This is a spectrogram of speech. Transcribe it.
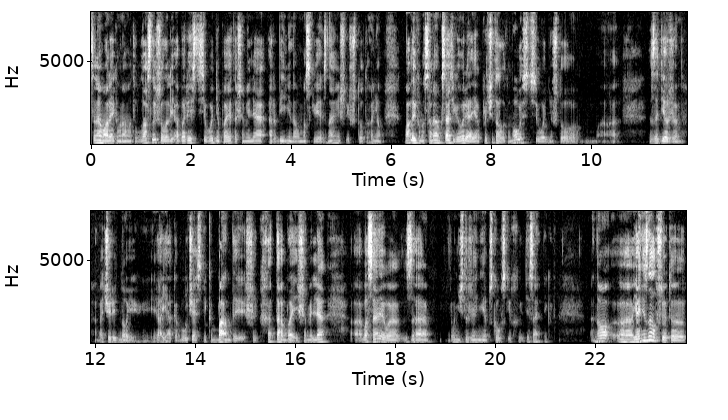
Саляму алейкум раматуллах. Слышала ли об аресте сегодня поэта Шамиля Арбинина в Москве? Знаешь ли что-то о нем? Алейкум ассалям. Кстати говоря, я прочитал эту новость сегодня, что а, задержан очередной а, якобы участник банды Хатаба и Шамиля а, Басаева за уничтожение псковских десантников. Но я не знал, что это,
